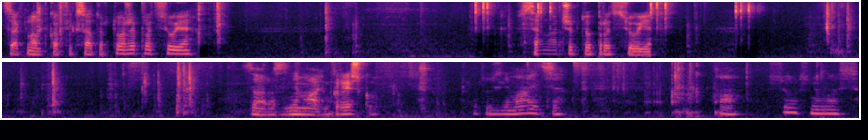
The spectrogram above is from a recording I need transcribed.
Ця кнопка фіксатор теж працює. Все начебто працює. Зараз знімаємо кришку. Тут знімається? А, все, знялося.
